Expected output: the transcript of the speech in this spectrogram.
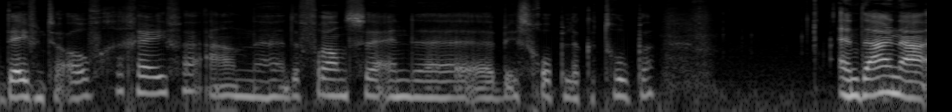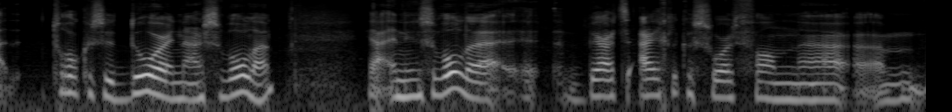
Deventer overgegeven aan de Franse en de bisschoppelijke troepen. En daarna trokken ze door naar Zwolle. Ja, en in Zwolle eh, werd eigenlijk een soort van uh, um,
